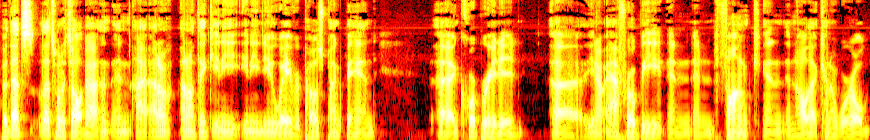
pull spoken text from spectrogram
But that's that's what it's all about, and, and I, I don't I don't think any any new wave or post punk band uh, incorporated uh, you know Afrobeat and and funk and and all that kind of world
